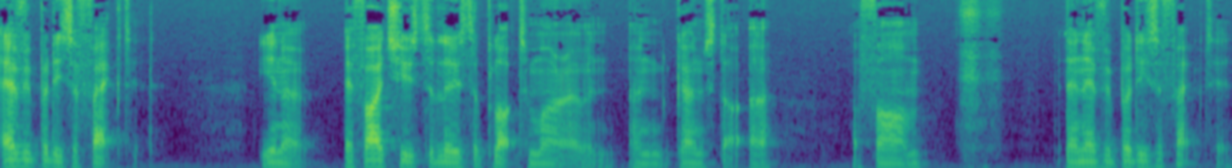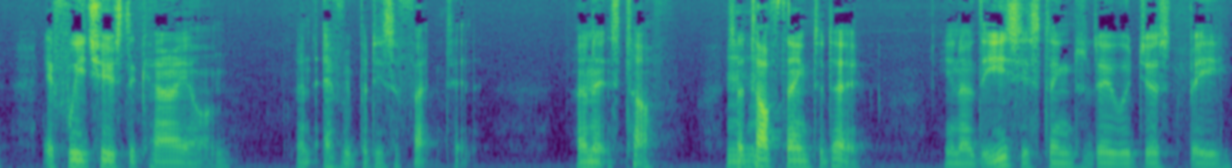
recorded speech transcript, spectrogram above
Everybody's affected. You know, if I choose to lose the plot tomorrow and, and go and start a, a farm, then everybody's affected. If we choose to carry on, then everybody's affected. And it's tough. It's Mhm. a tough thing to do. You know, the easiest thing to do would just be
